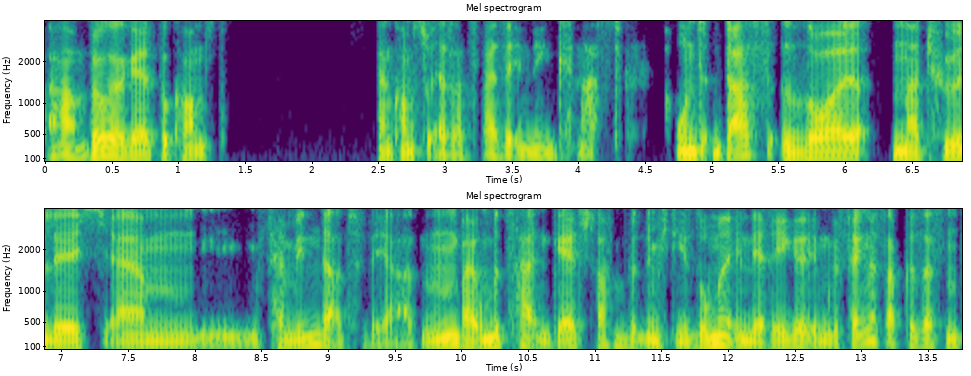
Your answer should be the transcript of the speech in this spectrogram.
ähm, Bürgergeld bekommst, dann kommst du ersatzweise in den Knast. Und das soll natürlich ähm, vermindert werden. Bei unbezahlten Geldstrafen wird nämlich die Summe in der Regel im Gefängnis abgesessen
